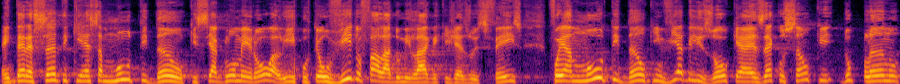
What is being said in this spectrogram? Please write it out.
É interessante que essa multidão que se aglomerou ali por ter ouvido falar do milagre que Jesus fez, foi a multidão que inviabilizou que a execução que, do plano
